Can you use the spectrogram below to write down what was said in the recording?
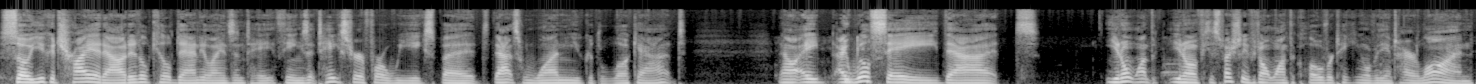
So you could try it out. It'll kill dandelions and t- things. It takes three or four weeks, but that's one you could look at. Now, I I will say that you don't want the, you know if, especially if you don't want the clover taking over the entire lawn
